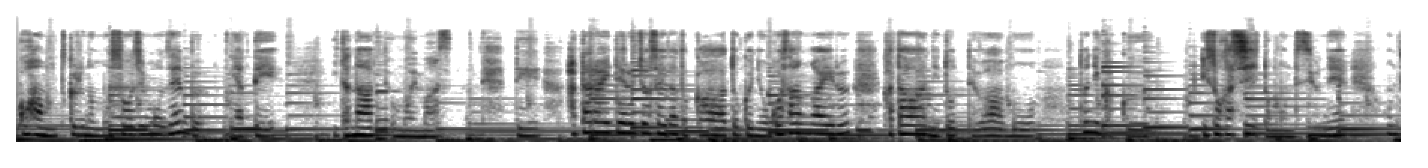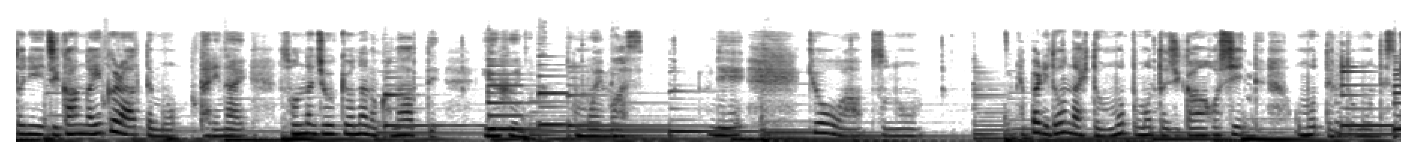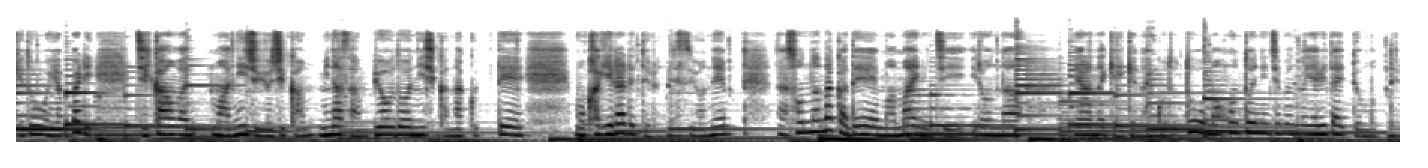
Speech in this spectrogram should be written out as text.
ご飯も作るのも掃除も全部やっていたなって思います。で働いてる女性だとか特にお子さんがいる方にとってはもうとにかく忙しいと思うんですよね。本当に時間がいくらあっても足りない。そんな状況なのかなっていうふうに思います。で今日はそのやっぱりどんな人ももっともっと時間欲しいって思ってると思うんですけどやっぱり時間はまあ24時間皆さん平等にしかなくってもう限られてるんですよね。そんな中で、まあ、毎日いろんなやらなきゃいけないことと、まあ、本当に自分がやりたいって思って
